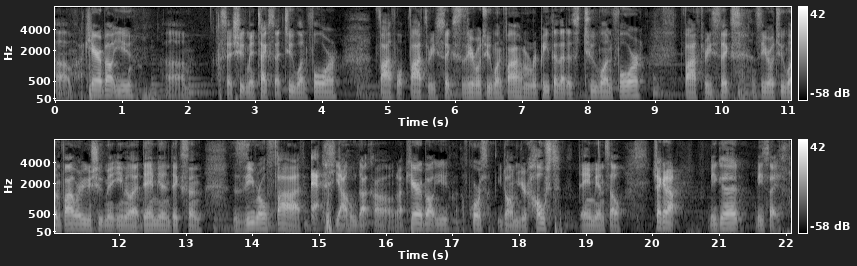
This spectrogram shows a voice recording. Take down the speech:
um, I care about you. Um, like I said, shoot me a text at 214 536 0215. I'm going to repeat that. That is 214 536 0215, or you can shoot me an email at Damian Dixon 05 at yahoo.com. I care about you. Like, of course, you know, I'm your host, Damian. So check it out. Be good, be safe.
